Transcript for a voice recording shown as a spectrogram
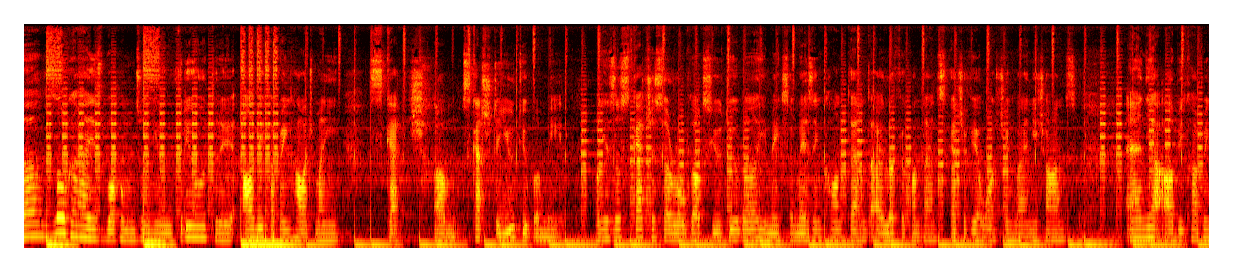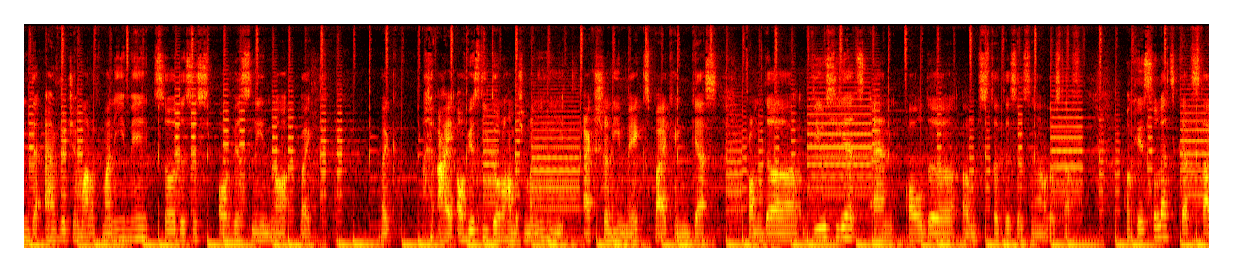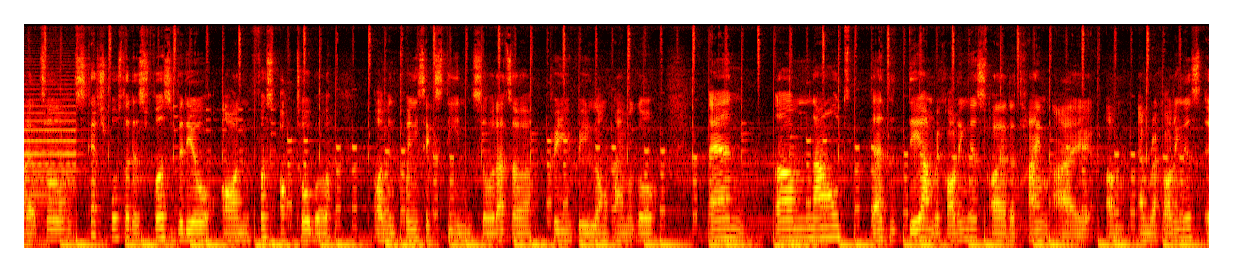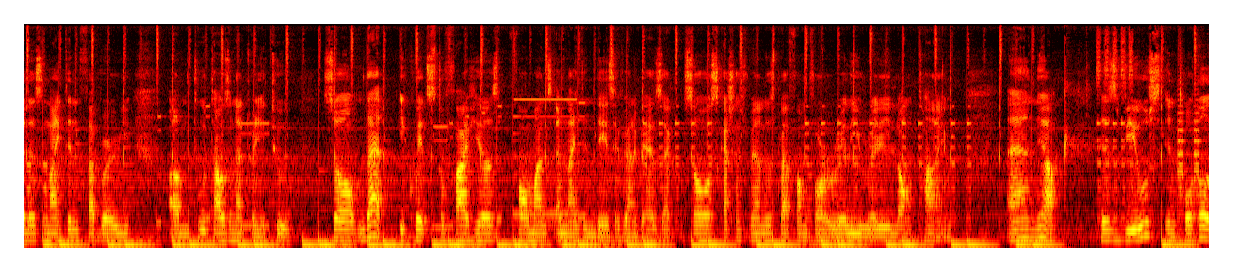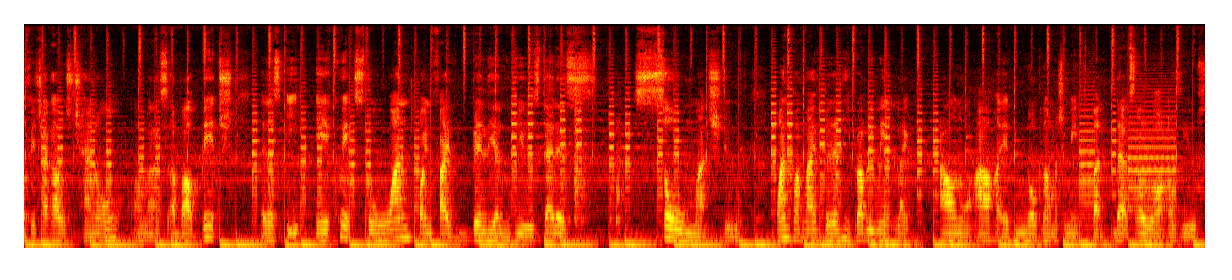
Hello guys, welcome to a new video. Today I'll be covering how much money Sketch, um, Sketch the YouTuber made. Okay, so Sketch is a Roblox YouTuber. He makes amazing content. I love your content, Sketch, if you're watching by any chance. And yeah, I'll be covering the average amount of money he made. So this is obviously not like, like, I obviously don't know how much money he actually makes, but I can guess from the views he gets and all the um, statistics and all the stuff. Okay, so let's get started. So Sketch posted his first video on 1st October um, in 2016, so that's a pretty pretty long time ago. And um, now that the day I'm recording this, or at the time I um, am recording this, it is 19 February um, 2022. So that equates to 5 years, 4 months and 19 days if you want to be exact. So Sketch has been on this platform for a really really long time. And yeah, his views in total if you check out his channel on his about page it is it equates to 1.5 billion views. That is so much dude. 1.5 billion he probably made like I don't know I have no clue how much he made but that's a lot of views.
